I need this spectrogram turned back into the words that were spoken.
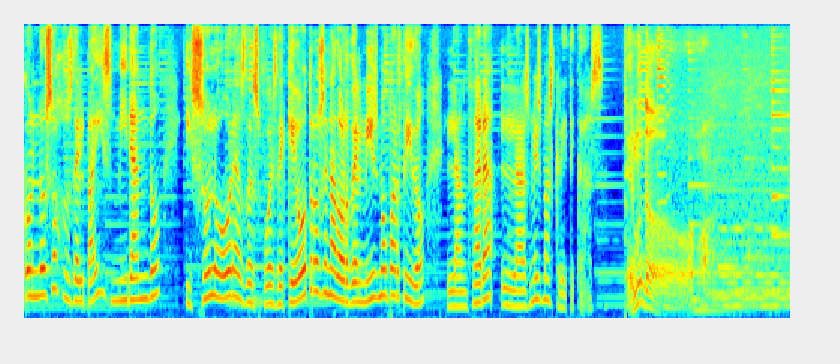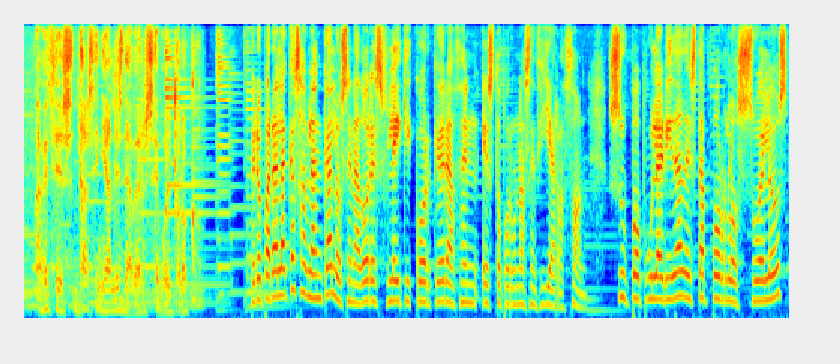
con los ojos del país mirando y solo horas después de que otro senador del mismo partido lanzara las mismas críticas. El mundo a veces da señales de haberse vuelto loco. Pero para la Casa Blanca, los senadores Flake y Corker hacen esto por una sencilla razón. Su popularidad está por los suelos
